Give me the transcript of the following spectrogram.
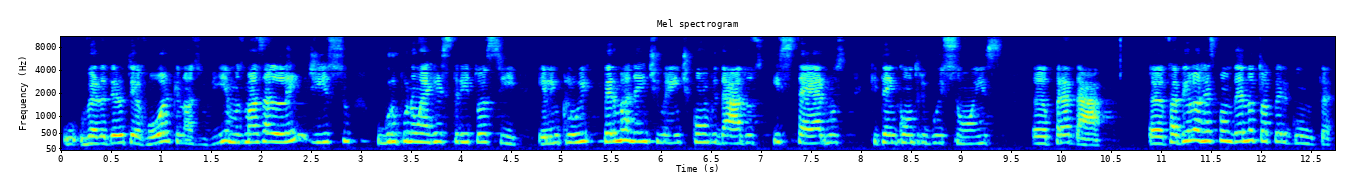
o verdadeiro terror que nós vivíamos, mas além disso, o grupo não é restrito a si. Ele inclui permanentemente convidados externos que têm contribuições uh, para dar. Uh, Fabíola, respondendo a tua pergunta,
